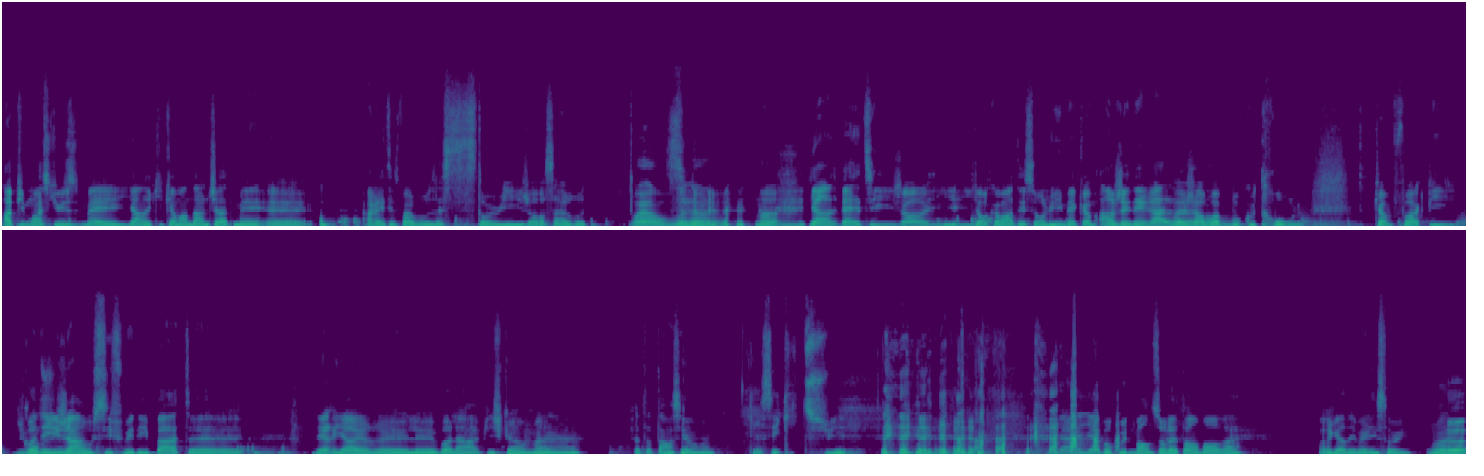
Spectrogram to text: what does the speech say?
Ah, puis moi, excuse, mais il y en a qui commandent dans le chat, mais euh, arrêtez de faire vos stories, genre, la route. Ouais, hein, voilà. Ouais. Il en- ben, tu sais, genre, ils, ils ont commenté sur lui, mais comme en général, Ouais, j'en bon. vois beaucoup trop. là. Comme fuck. Puis je vois des gens aussi fumer des battes euh, derrière euh, le volant. Puis je suis comme, ah, faites attention, man. C'est qui que tu suis? Il y, a- il y a beaucoup de monde sur le temps mort, hein. Regardez bien les stories. Ouais.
